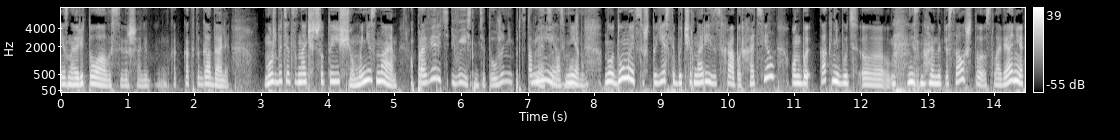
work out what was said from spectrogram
не знаю, ритуалы совершали, как- как-то гадали. Может быть, это значит что-то еще. Мы не знаем. А проверить и выяснить это уже не представляется Нет, возможным. Но думается, что если бы черноризец Храбр хотел, он бы как-нибудь, э, не знаю, написал, что славяне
